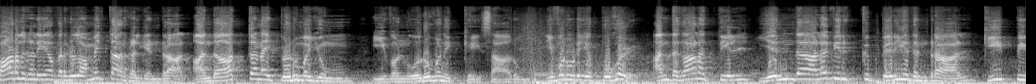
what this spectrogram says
பாடல்களை அவர்கள் அமைத்தார்கள் என்றால் அந்த அத்தனை பெருமையும் இவன் ஒருவனுக்கே சாரும். இவனுடைய புகழ் அந்த காலத்தில் எந்த அளவிற்கு பெரியதென்றால் கிபி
